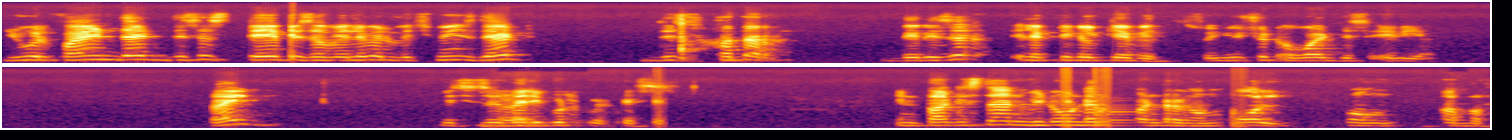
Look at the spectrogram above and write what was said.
you will find that this is tape is available which means that this khatar there is a electrical cable. So you should avoid this area. Right? Which is a very good practice. In pakistan we don't have underground all from above.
